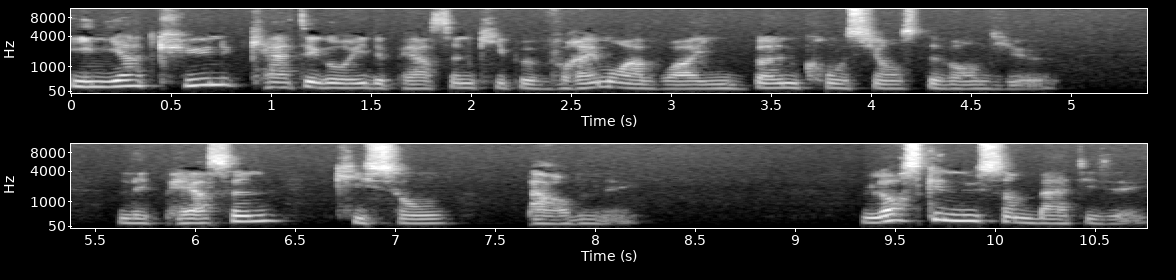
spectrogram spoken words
il n'y a qu'une catégorie de personnes qui peut vraiment avoir une bonne conscience devant Dieu. Les personnes qui sont pardonnées. Lorsque nous sommes baptisés,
